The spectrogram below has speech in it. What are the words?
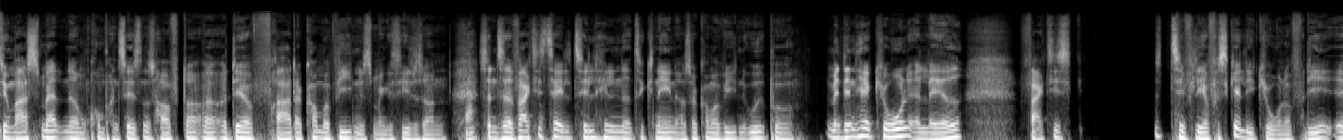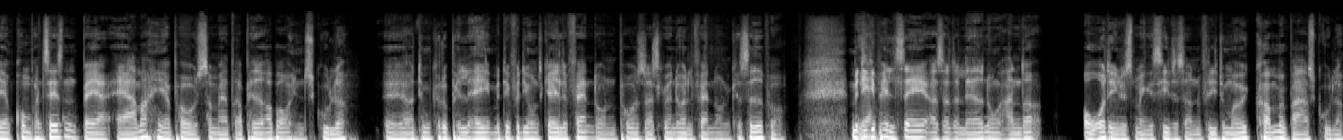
det er jo meget smalt ned om kronprinsessens hofter, og, og derfra, der kommer vinen, hvis man kan sige det sådan. Ja. Så den sidder faktisk talt til helt ned til knæene, og så kommer vinen ud på... Men den her kjole er lavet faktisk til flere forskellige kjoler, fordi øh, kronprinsessen bærer ærmer her på, som er draperet op over hendes skulder, øh, og dem kan du pille af, men det er fordi, hun skal have elefantorden på, så der skal være noget elefantorden kan sidde på. Men ja. de kan pilles af, og så er der lavet nogle andre overdele, hvis man kan sige det sådan, fordi du må jo ikke komme med bare skulder.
